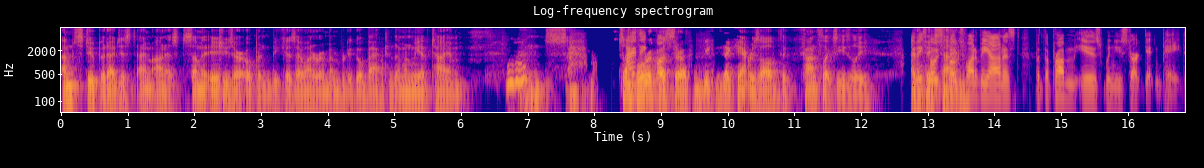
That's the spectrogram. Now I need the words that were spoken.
I'm stupid. I just, I'm honest. Some issues are open because I want to remember to go back to them when we have time. Mm-hmm. And some, some pull requests most- are open because I can't resolve the conflicts easily. I think takes most folks want to be honest, but the problem is when you start getting paid,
